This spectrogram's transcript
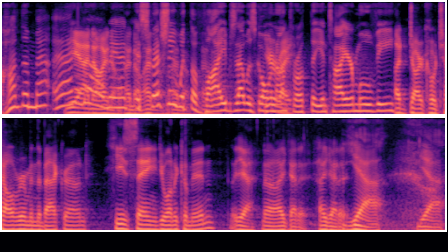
on the mouth, I Yeah, I don't know, know, I know, man. I know, I know, especially I with the vibes that was going You're on right. throughout the entire movie. a dark hotel room in the background. He's saying, "Do you want to come in?" Yeah, no, I get it. I get it. yeah, yeah,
